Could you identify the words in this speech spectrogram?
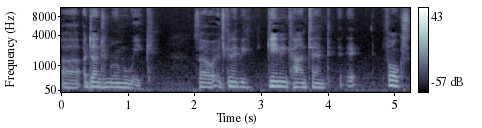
uh, a dungeon room a week. So it's going to be gaming content. It, folks,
